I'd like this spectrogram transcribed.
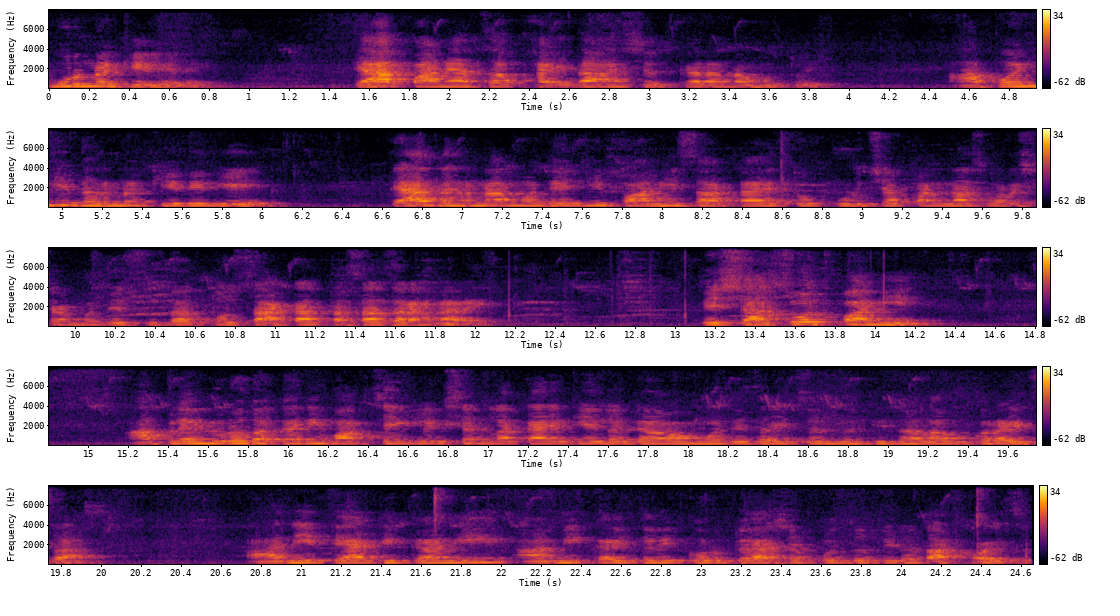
पूर्ण केलेलं आहे. त्या पाण्याचा फायदा हा शेतकऱ्यांना होतोय. आपण जी धरणं केलेली आहे त्या धरणामध्ये जी पाणी साठा आहे तो पुढच्या पन्नास वर्षामध्ये सुद्धा तो साठा तसाच राहणार आहे. ते शाश्वत पाणी आहे. आपल्या विरोधकांनी मागच्या इलेक्शनला काय केलं गावामध्ये जायचं नदी नाला उकरायचा आणि त्या ठिकाणी आम्ही काहीतरी करतोय अशा पद्धतीनं दाखवायचं.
